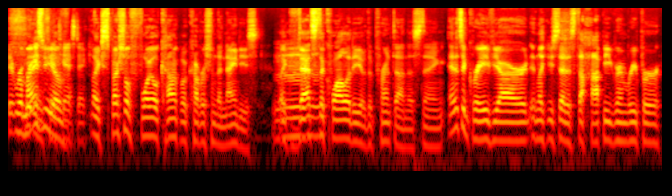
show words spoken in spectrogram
It reminds me fantastic. of like special foil comic book covers from the 90s. Like Mm-hmm. that's the quality of the print on this thing. And it's a graveyard and like you said it's the hoppy grim reaper.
